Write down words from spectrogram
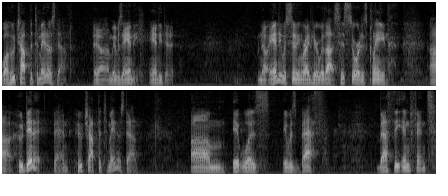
Well, who chopped the tomatoes down? Um, it was Andy. Andy did it. Now, Andy was sitting right here with us. His sword is clean. Uh, who did it, Ben? Who chopped the tomatoes down? Um, it was it was Beth. Beth the infant,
